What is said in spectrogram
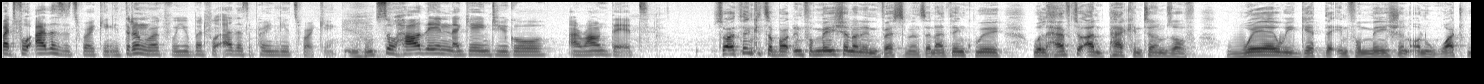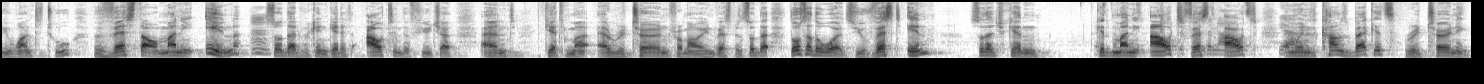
But for others, it's working. It didn't work for you, but for others, apparently, it's working. So how then, again, do you go around that? So I think it's about information on investments, and I think we will have to unpack in terms of where we get the information on what we want to vest our money in, so that we can get it out in the future and get ma- a return from our investment. So that those are the words you vest in, so that you can get money out, vest out, out. and when it comes back, it's returning,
